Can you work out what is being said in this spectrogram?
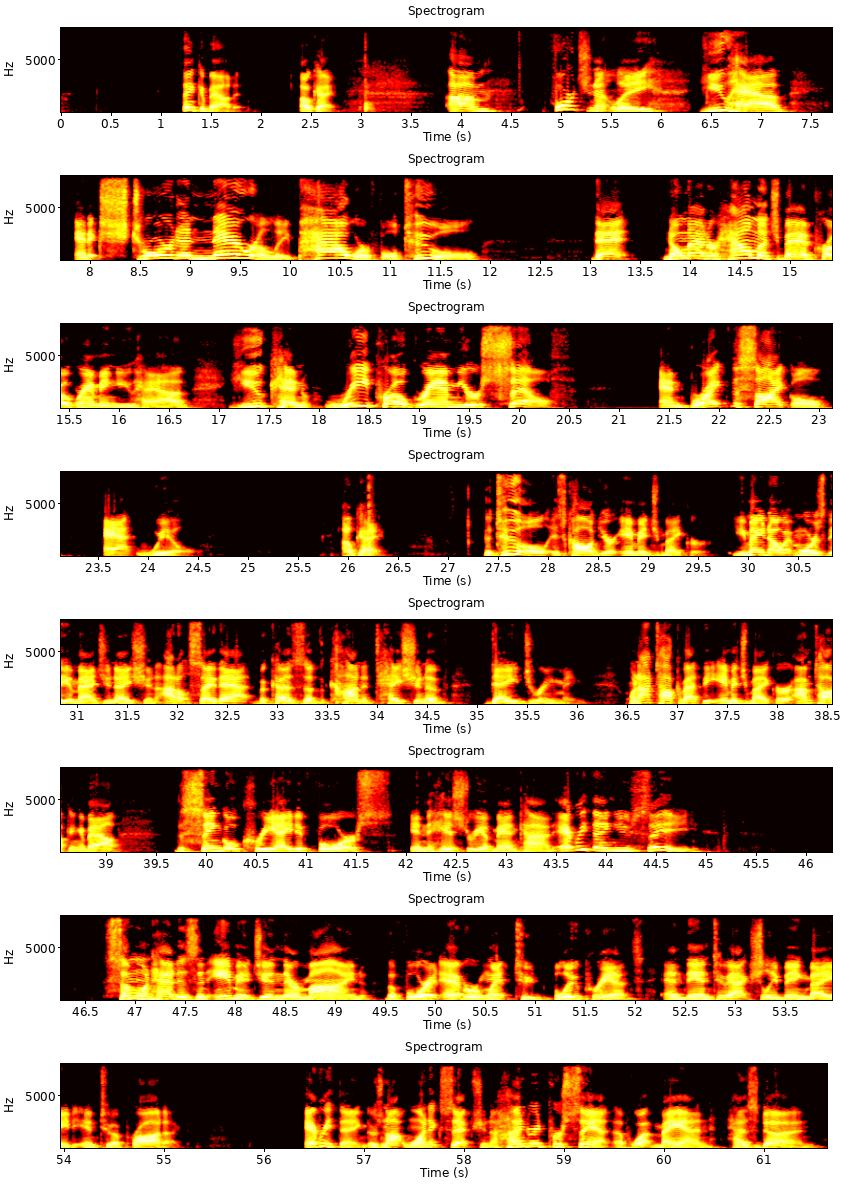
Think about it. Okay. Um, fortunately, you have an extraordinarily powerful tool that no matter how much bad programming you have, you can reprogram yourself and break the cycle at will. Okay, the tool is called your image maker. You may know it more as the imagination. I don't say that because of the connotation of daydreaming. When I talk about the image maker, I'm talking about the single creative force in the history of mankind. Everything you see, someone had as an image in their mind before it ever went to blueprints and then to actually being made into a product. Everything, there's not one exception. 100% of what man has done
